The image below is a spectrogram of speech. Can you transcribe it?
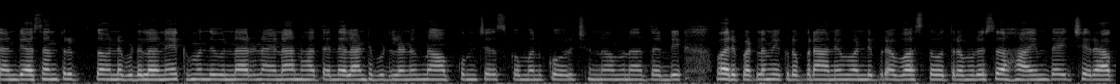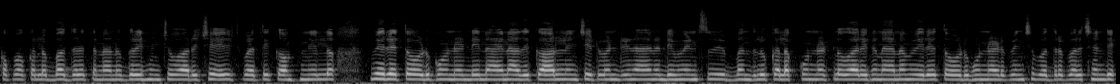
తండ్రి అసంతృప్తితో ఉన్న బిడ్డలు అనేక మంది ఉన్నారు నాయన. నా తండ్రి అలాంటి బిడ్డలను జ్ఞాపకం చేసుకోమని కోరుచున్నాము నా తండ్రి. వారి పట్ల మీ కృప రానివ్వండి ప్రభా. స్తోత్రములు సహాయం దయచే రాకపోకల భద్రతను అనుగ్రహించి వారి చేయొచ్చు ప్రతి కంపెనీల్లో మీరే తోడుగుండండి నాయన. అధికారుల నుంచి ఎటువంటి నాయన డిమాండ్స్ ఇబ్బందులు కలక్కున్నట్లు వారికి నాయన మీరే తోడుగుని నడిపించి భద్రపరచండి.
